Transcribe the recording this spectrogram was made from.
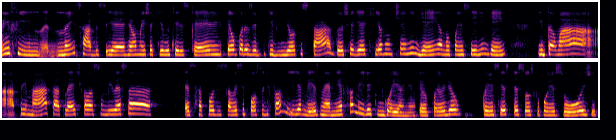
enfim, nem sabe se é realmente aquilo que eles querem. Eu, por exemplo, que vim de outro estado, eu cheguei aqui, eu não tinha ninguém, eu não conhecia ninguém. Então a, a primata, a Atlética, ela assumiu essa, essa posição, esse posto de família mesmo. É a minha família aqui em Goiânia. Eu, foi onde eu conheci as pessoas que eu conheço hoje,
